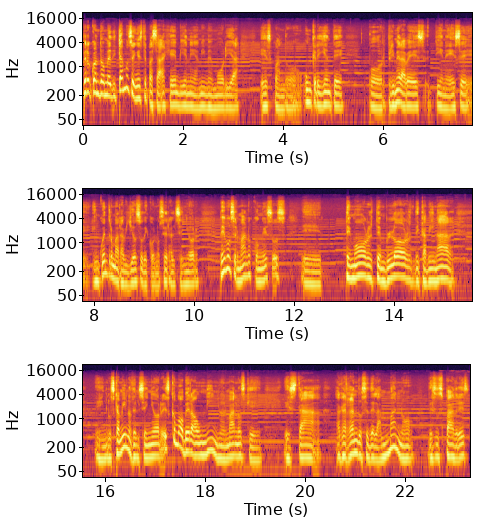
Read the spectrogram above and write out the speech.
Pero cuando meditamos en este pasaje, viene a mi memoria, es cuando un creyente por primera vez tiene ese encuentro maravilloso de conocer al Señor. Vemos, hermanos, con esos eh, temor, temblor de caminar en los caminos del Señor. Es como ver a un niño, hermanos, que está agarrándose de la mano de sus padres,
